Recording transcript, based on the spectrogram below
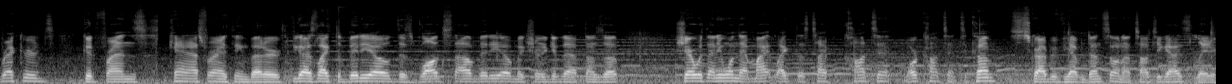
records, good friends. Can't ask for anything better. If you guys like the video, this vlog style video, make sure to give that a thumbs up. Share with anyone that might like this type of content. More content to come. Subscribe if you haven't done so, and I'll talk to you guys later.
